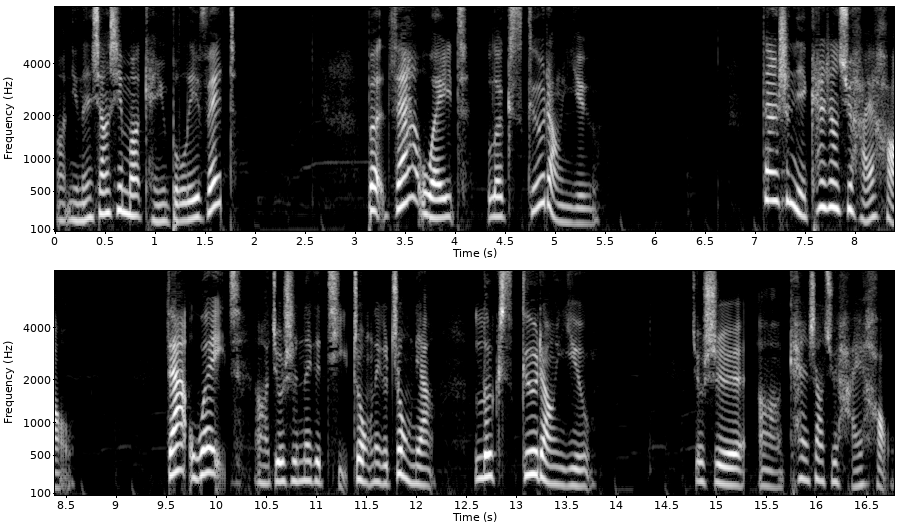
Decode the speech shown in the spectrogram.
啊，你能相信吗？Can you believe it？But that weight looks good on you。但是你看上去还好。 That weight 啊，就是那个体重，那个重量。looks good on you，就是啊、呃，看上去还好，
